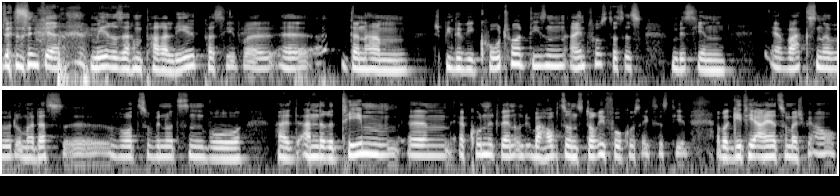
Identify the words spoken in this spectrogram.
da, sind ja mehrere Sachen parallel passiert, weil äh, dann haben Spiele wie KOTOR diesen Einfluss. Das ist ein bisschen erwachsener wird, um mal das äh, Wort zu benutzen, wo halt andere Themen ähm, erkundet werden und überhaupt so ein Story-Fokus existiert. Aber GTA ja zum Beispiel auch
